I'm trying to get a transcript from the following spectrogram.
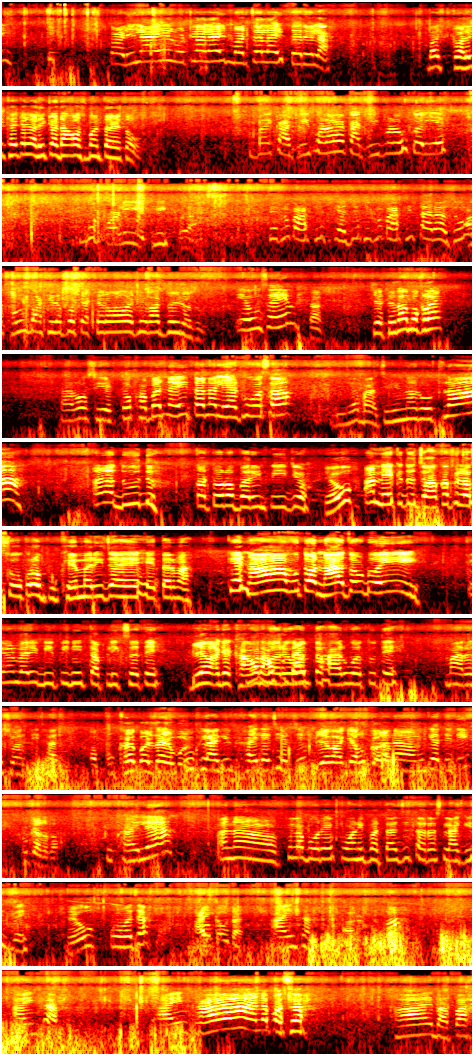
લાવી રોટલા લાવી મરચા લાવી તરેલા. બસ કઢી ખાઈ ખાઈ અઢી કઢા હાઉસ બનતા તો. ભાઈ કાઢવી પડે કાઢવી પડે હું કરીએ. પડી એટલી. કેટલું બાકી છે કહેજે કેટલું બાકી તારા હજુ. આ થોડું બાકી છે ટ્રેક્ટર વાળો એટલી વાત જોઈ રહ્યો છું. એવું છે એમ? ચાલ. ના મોકલાય? તારો શેઠ તો ખબર નહીં તને લેઠવો છે બે બાજરીના રોટલા અને દૂધ કટોરો ભરીને પીજો. એવું? આ મેં કીધું ચોકો પેલો છોકરો ભૂખે મરી જાય હેતરમાં કે ના હું તો ના જઉં ડોઈ પણ મારી બીપી ની તકલીફ છે તે. બે વાગે ખાવાનું તો સારું હતું તે. મારો શાંતિ થાય. ભૂખાય પડી જાય ભૂખ લાગી ખાઈ લેજે હરજે. બે વાગ્યા શું કરે? અને હું કહેતી હતી શું કહેતો હતો તું ખાઈ લે અને પેલા બોરે પાણી ભરતા જ તરસ લાગીશ ભાઈ એવું? ઓ વજા. આઈ કહું તાર. આઈન ખા હો? ખા આઈન ખા અને પછી. હાય બાપા.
